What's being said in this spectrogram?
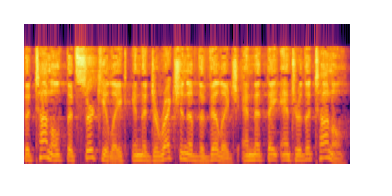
The tunnel that circulate in the direction of the village and that they enter the tunnel.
